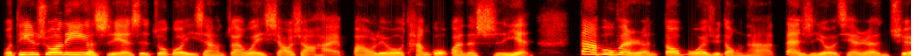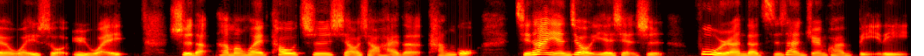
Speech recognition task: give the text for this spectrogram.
我听说另一个实验室做过一项专为小小孩保留糖果罐的实验。大部分人都不会去动它，但是有钱人却为所欲为。是的，他们会偷吃小小孩的糖果。其他研究也显示，富人的慈善捐款比例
